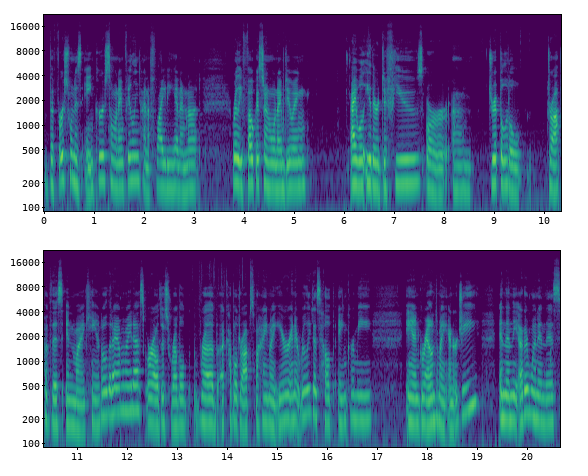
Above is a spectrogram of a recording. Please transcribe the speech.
the first one is Anchor. So when I'm feeling kind of flighty and I'm not really focused on what I'm doing, I will either diffuse or um, drip a little drop of this in my candle that I have on my desk, or I'll just rub, rub a couple drops behind my ear, and it really does help anchor me and ground my energy. And then the other one in this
